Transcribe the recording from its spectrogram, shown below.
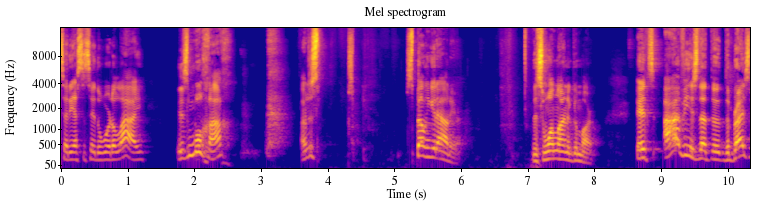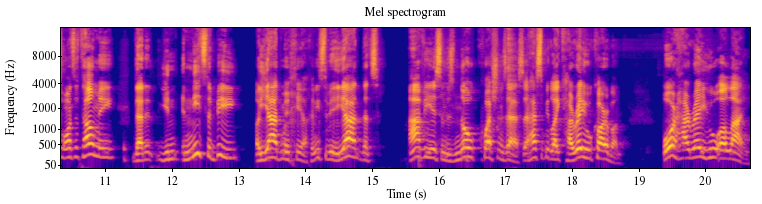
said he has to say the word alai, is muchach. I'm just spelling it out here. This one line of Gemara. It's obvious that the, the Bryce wants to tell me that it, you, it needs to be a yad mechiach. It needs to be a yad that's obvious and there's no questions asked. It has to be like harehu carbon or harehu alai.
